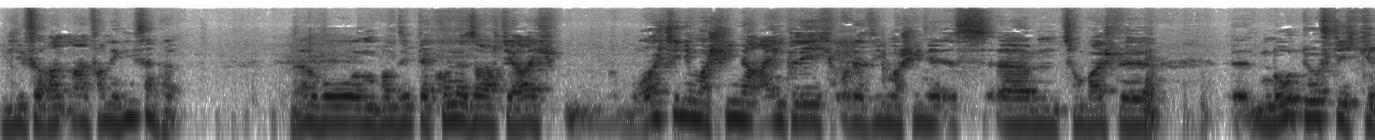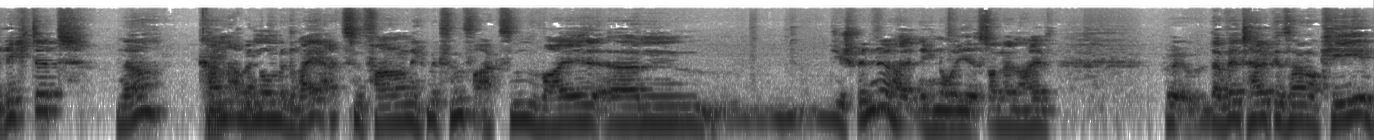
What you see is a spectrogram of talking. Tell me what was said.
die Lieferanten einfach nicht liefern können. Ja, wo im Prinzip der Kunde sagt, ja, ich bräuchte die Maschine eigentlich oder die Maschine ist ähm, zum Beispiel äh, notdürftig gerichtet, ne? kann aber nur mit drei Achsen fahren und nicht mit fünf Achsen, weil ähm, die Spindel halt nicht neu ist, sondern halt, da wird halt gesagt, okay,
